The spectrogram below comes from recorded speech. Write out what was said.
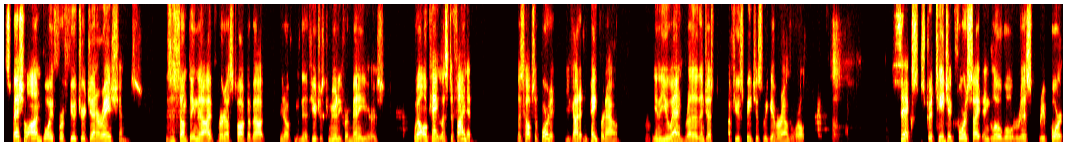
Special envoy for future generations. This is something that I've heard us talk about, you know, in the futures community for many years. Well, okay, let's define it. Let's help support it. You got it in paper now in the UN rather than just a few speeches we give around the world. Six, strategic foresight and global risk report.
